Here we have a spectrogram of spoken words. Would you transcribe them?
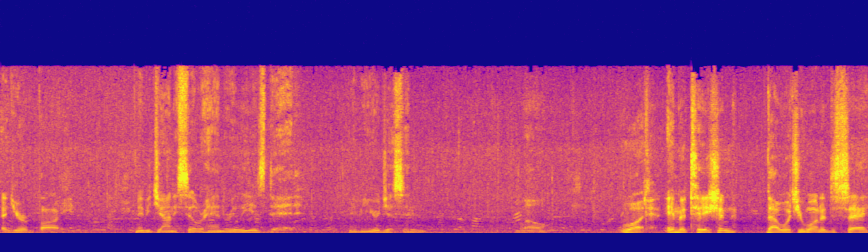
And your body. Maybe Johnny Silverhand really is dead. Maybe you're just in... well... What? Imitation? That what you wanted to say?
